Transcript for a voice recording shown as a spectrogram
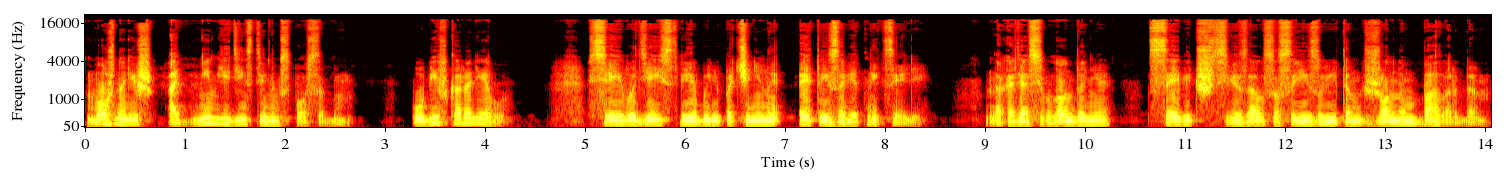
можно лишь одним единственным способом убив королеву. Все его действия были подчинены этой заветной цели. Находясь в Лондоне, Сэвидж связался с иезуитом Джоном Баллардом,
